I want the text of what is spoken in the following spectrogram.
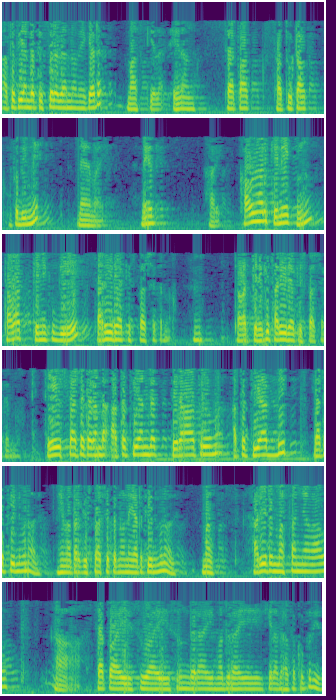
අත තියන්නත් ඉස්සෙල්ලා දන්නවා මේකට මස් කියලා. එහෙනම් සැපක් සතුටක් උපදින්නේ නෑමයි. නේද? හරි. කවුරු හරි කෙනෙක් තවත් කෙනෙකුගේ ශරීරයක් ස්පර්ශ කරනවා. තවත් කෙනෙකුගේ ශරීරයක් ස්පර්ශ කරනවා. ඒ ස්පර්ශ කරන්න අත තියන්න පෙර ආතුවම අත තියද්දිත් යට තියෙන්නේ මොනවද? මෙහෙම අතක් ස්පර්ශ කරනවනේ යට තියෙන්නේ මොනවද? මස්. හරියට මස් සංඥාව આવොත් ආ සැපයි, සුවයි, සුන්දරයි, මధుරයි කියලා අදහසක් උපදීද?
